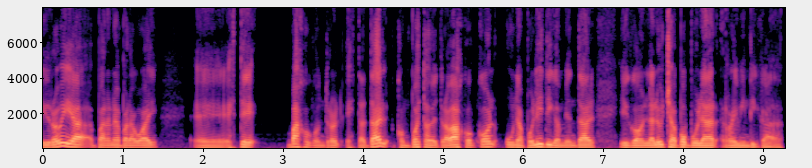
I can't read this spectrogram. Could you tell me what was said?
hidrovía Paraná-Paraguay eh, esté bajo control estatal, con puestos de trabajo, con una política ambiental y con la lucha popular reivindicada.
